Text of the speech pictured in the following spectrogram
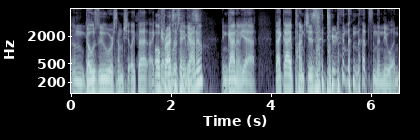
Ngozu or some shit like that. I oh, can't Francis. Ngannou. Ngannou, yeah. That guy punches a dude in the nuts in the new one.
